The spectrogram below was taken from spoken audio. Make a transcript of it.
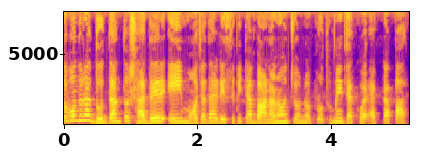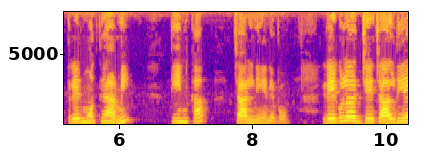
তো বন্ধুরা, দুর্দান্ত স্বাদের এই মজাদার রেসিপিটা বানানোর জন্য প্রথমেই দেখো একটা পাত্রের মধ্যে আমি তিন কাপ চাল নিয়ে নেব। রেগুলার যে চাল দিয়ে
